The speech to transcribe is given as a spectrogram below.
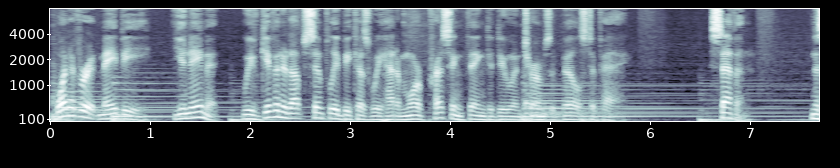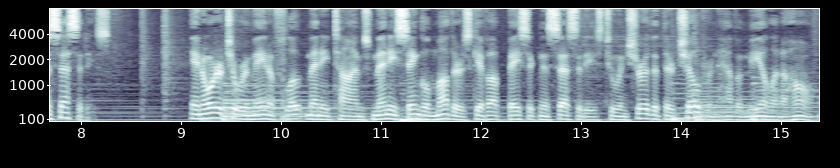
Whatever it may be, you name it, we've given it up simply because we had a more pressing thing to do in terms of bills to pay. 7. Necessities. In order to remain afloat, many times many single mothers give up basic necessities to ensure that their children have a meal and a home.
